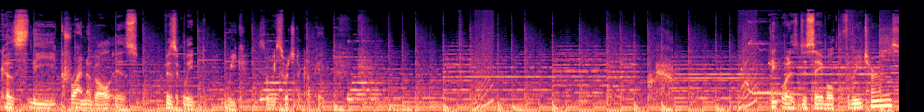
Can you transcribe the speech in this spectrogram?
because the Cryogonal is physically weak, so we switch to Cupcake. I think what is disabled three turns?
